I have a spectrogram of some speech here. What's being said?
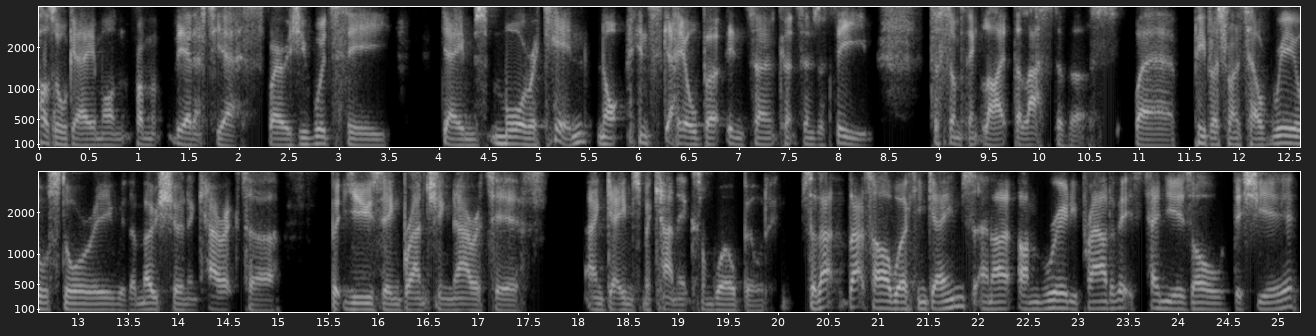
puzzle game on from the NFTS, whereas you would see games more akin, not in scale, but in, in terms of theme, to something like The Last of Us, where people are trying to tell real story with emotion and character, but using branching narrative and games mechanics and world building. So that that's our working games, and I, I'm really proud of it. It's 10 years old this year,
